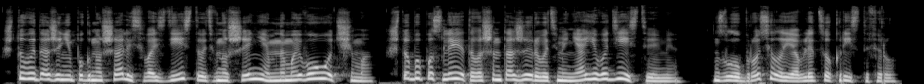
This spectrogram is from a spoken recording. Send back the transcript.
что вы даже не погнушались воздействовать внушением на моего отчима, чтобы после этого шантажировать меня его действиями?» Зло бросила я в лицо Кристоферу.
